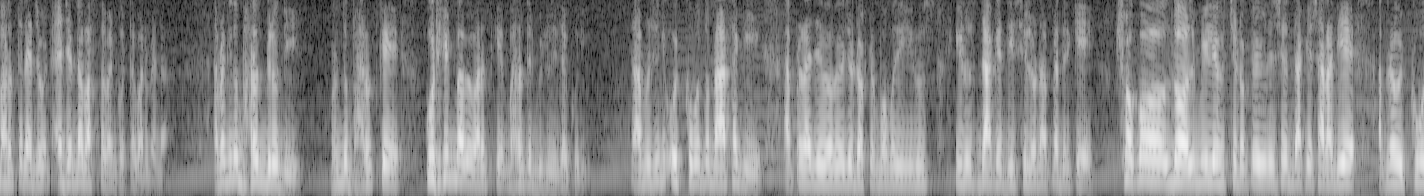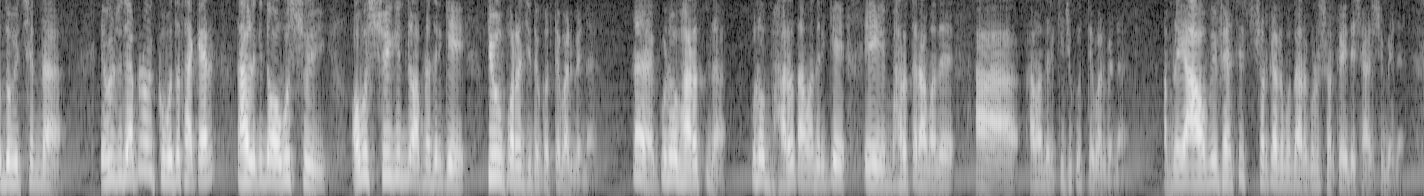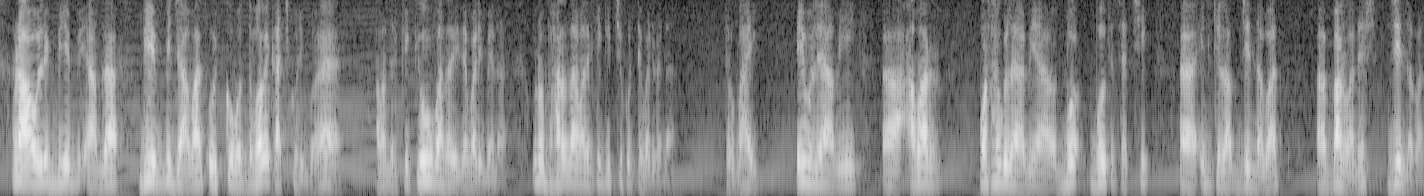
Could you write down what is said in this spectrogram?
ভারতের এজেন্ডা বাস্তবায়ন করতে পারবে না। আমরা কিন্তু ভারত বিরোধী। আমরা কিন্তু ভারতকে কঠিনভাবে ভারতকে, ভারতের বিরোধিতা করি। আমরা যদি ঐক্যবদ্ধ না থাকি, আপনারা যেভাবে যে ডক্টর মোহাম্মদ ইউনুস ইউনুস ডাকে দিয়েছিল না আপনাদেরকে, সকল দল মিলে হচ্ছে ডক্টর ইউনুসের ডাকে সারা দিয়ে আপনারা ঐক্যবদ্ধ হচ্ছেন না। এবার যদি আপনারা ঐক্যবদ্ধ থাকেন, তাহলে কিন্তু অবশ্যই অবশ্যই কিন্তু আপনাদেরকে কেউ পরাজিত করতে পারবে না। হ্যাঁ কোনো ভারত না। কোনো ভারত আমাদেরকে এই ভারতের আমাদের আমাদের কিছু করতে পারবে না। আমরা এই আওয়ামী ফ্যাসিস্ট সরকারের মতো আর কোনো সরকারি দেশে আসবে না। আমরা আওয়ামী লীগ, বিএনপি, আমরা বিএনপি জামাত ঐক্যবদ্ধভাবে কাজ করিব হ্যাঁ। আমাদেরকে কেউ বাধা দিতে পারবে না। কোনো ভারত আমাদেরকে কিচ্ছু করতে পারবে না। তো ভাই, এই বলে আমি আমার কথাগুলো আমি বলতে চাচ্ছি ইনকিলাব জিন্দাবাদ বাংলাদেশ জিন্দাবাদ।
